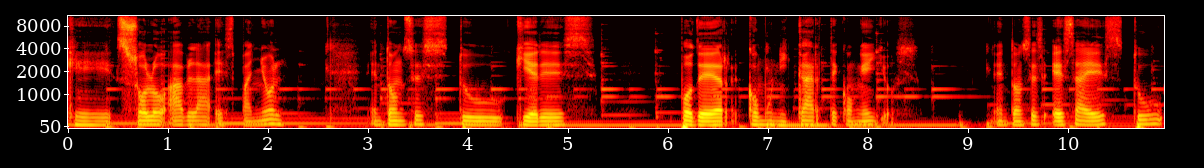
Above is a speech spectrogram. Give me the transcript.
que solo habla español. Entonces tú quieres poder comunicarte con ellos. Entonces esa es tu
